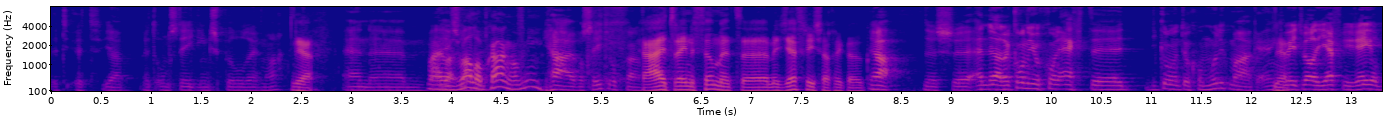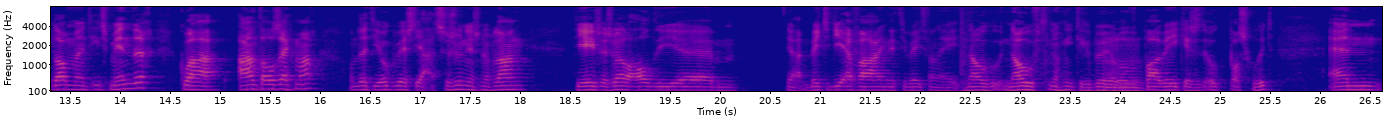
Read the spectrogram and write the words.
het, het, ja, het ontstekingsspul, zeg maar. Ja. En, ehm, Maar hij was wel op gang, of niet? Ja, hij was zeker op gang. ja, hij trainde veel met, eh, met Jeffrey, zag ik ook. Ja, dus, eh, en ja, dan kon hij ook gewoon echt, eh, die kon het ook gewoon moeilijk maken. En ik Ja. weet wel, Jeffrey reed op dat moment iets minder qua aantal, zeg maar. Omdat hij ook wist, ja, het seizoen is nog lang. Die heeft dus wel al die, ehm, ja, een beetje die ervaring dat hij weet van, hé, hey, nou, nou hoeft het nog niet te gebeuren. Mhm. Over een paar weken is het ook pas goed. En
